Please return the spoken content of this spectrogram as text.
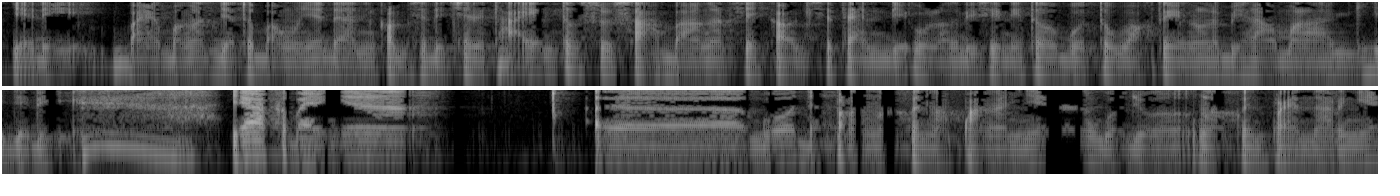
Jadi banyak banget jatuh bangunnya dan kalau bisa diceritain tuh susah banget sih kalau diceritain diulang di sini tuh butuh waktu yang lebih lama lagi. Jadi ya kebayangnya uh, gue udah pernah ngelakuin lapangannya gue juga ngelakuin plannernya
